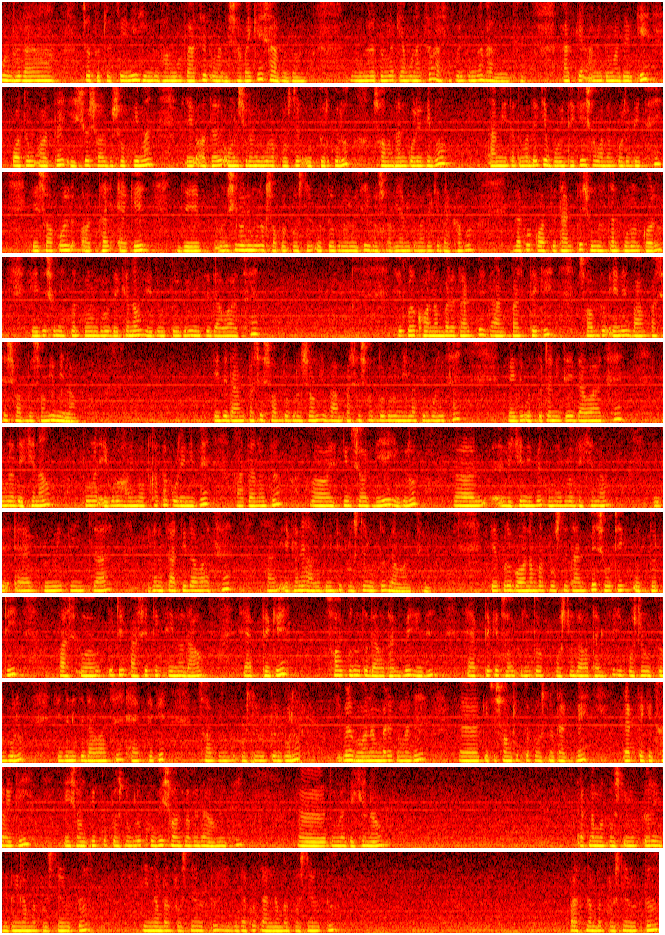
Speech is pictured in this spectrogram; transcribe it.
বন্ধুরা, চতুর্থ শ্রেণির হিন্দু ধর্ম ক্লাসে তোমাদের সবাইকে স্বাগতম। বন্ধুরা, তোমরা কেমন আছো? আশা করি তোমরা ভালো আছো। আজকে আমি তোমাদেরকে প্রথম অধ্যায় ঈশ্বর সর্বশক্তিমান, এই অধ্যায়ের অনুশীলনীমূলক প্রশ্নের উত্তরগুলো সমাধান করে দিব। আমি এটা তোমাদেরকে বই থেকেই সমাধান করে দিচ্ছি। এই সকল অধ্যায় একের যে অনুশীলনীমূলক সকল প্রশ্নের উত্তরগুলো রয়েছে, এগুলো সবই আমি তোমাদেরকে দেখাবো। দেখো কতে থাকবে, শূন্যস্থান পূরণ করো। এই যে শূন্যস্থান পূরণগুলো দেখে নাও, এই যে উত্তরগুলো নিচে দেওয়া আছে। এরপর খ নাম্বারে থাকবে, ডান পাশ থেকে শব্দ এনে বাম পাশের শব্দের সঙ্গে মেলাও। এই যে ডান পাশের শব্দগুলোর সঙ্গে বাম পাশের শব্দগুলো মেলাতে বলেছে, এই যে উত্তরটা নিচেই দেওয়া আছে। তোমরা দেখে নাও, তোমরা এগুলো হয় নোট খাতা করে নিবে, আর তা নয়তো স্ক্রিনশট দিয়ে এগুলো লিখে নিবে, তোমরা এগুলো দেখে নাও। এই যে এক, দুই, তিন, চার, এখানে চারটি দেওয়া আছে আর এখানে আরও দুইটি প্রশ্নের উত্তর দেওয়া আছে। এরপরে গ নাম্বার প্রশ্নে থাকবে, সঠিক উত্তরটি পাশে উত্তরটির পাশে টিক চিহ্ন দাও। এক থেকে ছয় পর্যন্ত দেওয়া থাকবে, এই যে এক থেকে ছয় পর্যন্ত প্রশ্ন দেওয়া থাকবে, এই প্রশ্নের উত্তরগুলো, এই যে নিচে দেওয়া আছে, এক থেকে ছয় পর্যন্ত প্রশ্নের উত্তরগুলো। এবারে ঘ নাম্বারে তোমাদের কিছু সংক্ষিপ্ত প্রশ্ন থাকবে। এক থেকে ছয়টি। এই সংক্ষিপ্ত প্রশ্নগুলো খুবই সহজভাবে দেওয়া হয়েছে। তোমরা দেখে নাও। এক নম্বর প্রশ্নের উত্তর, এই যে দুই নম্বর প্রশ্নের উত্তর, তিন নম্বর প্রশ্নের উত্তর, এই যে দেখো চার নম্বর প্রশ্নের উত্তর। পাঁচ নম্বর প্রশ্নের উত্তর,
